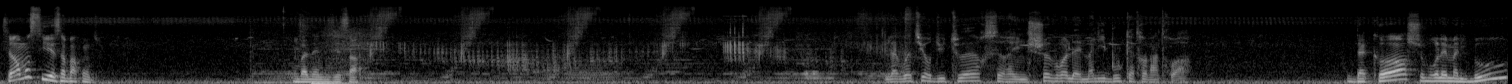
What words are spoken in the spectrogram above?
C'est vraiment stylé ça par contre. On va analyser ça. La voiture du tueur serait une Chevrolet Malibu 83. D'accord, Chevrolet Malibu.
